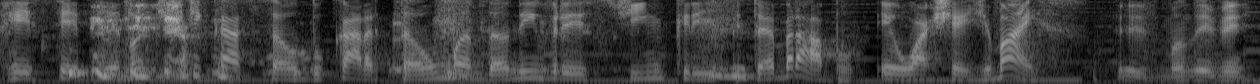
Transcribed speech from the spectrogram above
receber notificação do cartão mandando investir em cripto é brabo. Eu achei demais. Eles mandam investir.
